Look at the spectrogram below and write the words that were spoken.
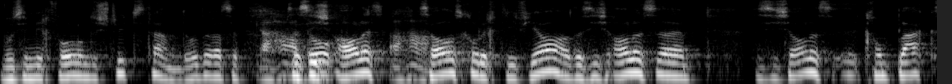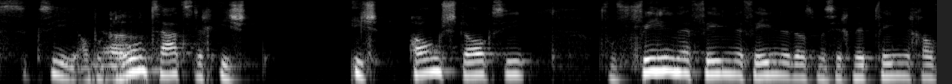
wo sie mich voll unterstützt haben. Oder? Also, Aha, das doch. ist alles, Aha. das Alles-Kollektiv, ja, das ist alles... Äh, das ist alles äh, komplex gewesen. Aber ja. grundsätzlich ist, ist Angst da gewesen, von vielen, vielen, vielen, dass man sich nicht die Finger kann,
